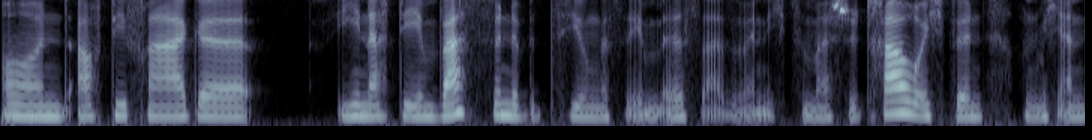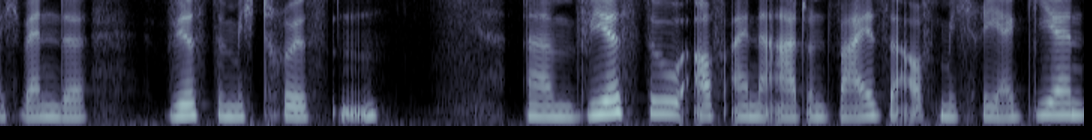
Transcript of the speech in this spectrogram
Und auch die Frage, je nachdem, was für eine Beziehung es eben ist. Also wenn ich zum Beispiel traurig bin und mich an dich wende, wirst du mich trösten. Ähm, wirst du auf eine Art und Weise auf mich reagieren,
